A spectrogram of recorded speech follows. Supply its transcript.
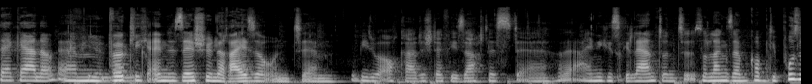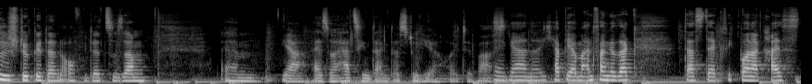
Sehr gerne. Ähm, wirklich eine sehr schöne Reise und ähm, wie du auch gerade, Steffi, sagtest, äh, einiges gelernt und so langsam kommen die Puzzlestücke dann auch wieder zusammen. Ähm, ja, also herzlichen Dank, dass du hier heute warst. Sehr gerne. Ich habe ja am Anfang gesagt, dass der Quickborner Kreis,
